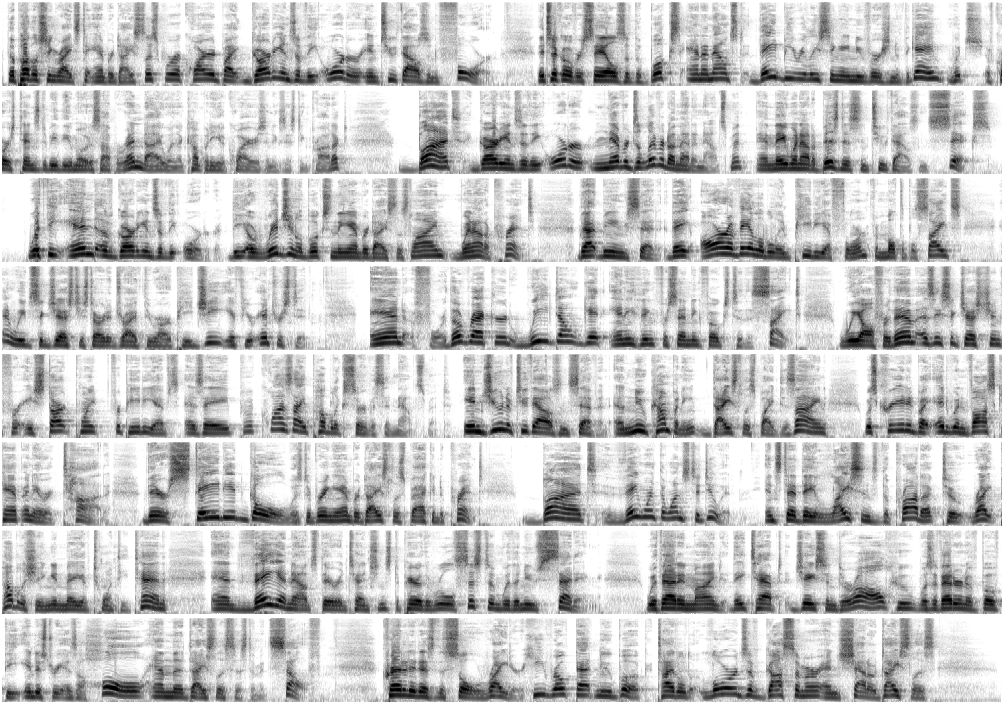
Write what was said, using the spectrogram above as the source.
The publishing rights to Amber Diceless were acquired by Guardians of the Order in 2004. They took over sales of the books and announced they'd be releasing a new version of the game, which of course tends to be the modus operandi when a company acquires an existing product. But Guardians of the Order never delivered on that announcement, and they went out of business in 2006. With the end of Guardians of the Order, the original books in the Amber Diceless line went out of print. That being said, they are available in PDF form from multiple sites, and we'd suggest you start at DriveThruRPG if you're interested. And for the record, we don't get anything for sending folks to the site. We offer them as a suggestion for a start point for PDFs as a quasi public service announcement. In June of 2007, a new company, Diceless by Design, was created by Edwin Voskamp and Eric Todd. Their stated goal was to bring Amber Diceless back into print, but they weren't the ones to do it. Instead, they licensed the product to Rite Publishing in May of 2010, and they announced their intentions to pair the rules system with a new setting. With that in mind, they tapped Jason Durall, who was a veteran of both the industry as a whole and the Diceless system itself. Credited as the sole writer, he wrote that new book titled Lords of Gossamer and Shadow Diceless.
